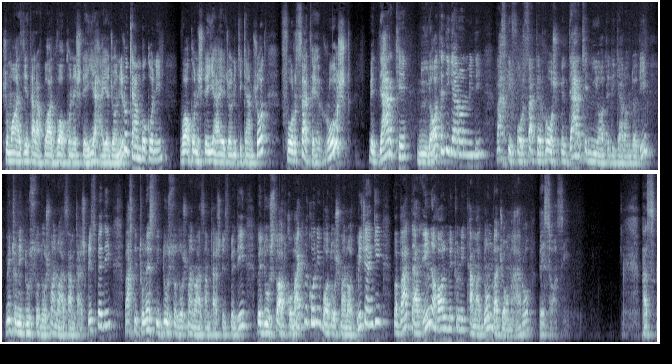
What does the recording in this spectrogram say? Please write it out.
شما از یه طرف باید واکنش دهی هیجانی رو کم بکنی واکنش دهی هیجانی که کم شد فرصت رشد به درک نیات دیگران میدی. وقتی فرصت رشد به درک نیات دیگران دادی می‌تونی دوست و دشمن رو از هم تشخیص بدی. وقتی تونستی دوست و دشمن رو از هم تشخیص بدی به دوستات کمک می‌کنی با دشمنات میجنگی و بعد در این حال می‌تونی تمدن و جامعه رو بسازی. پس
